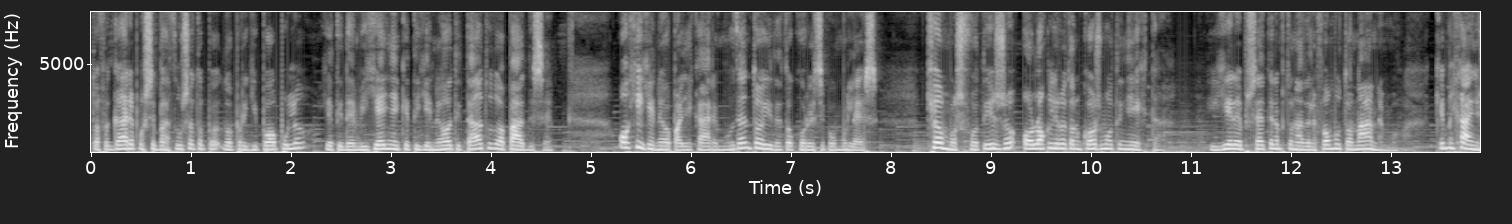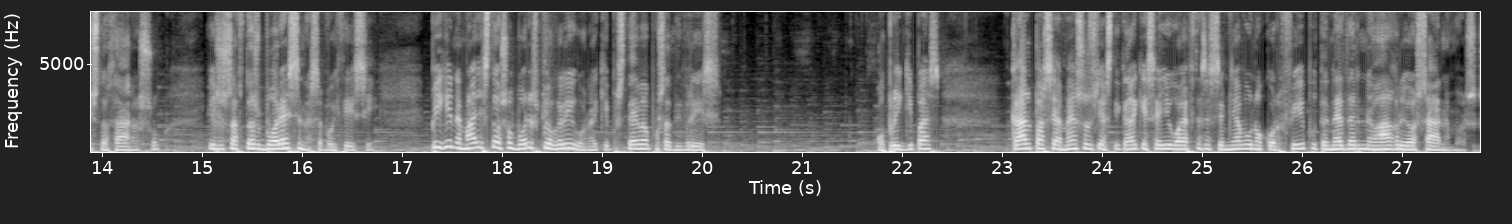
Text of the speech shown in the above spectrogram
Το φεγγάρι που συμπαθούσε το, το πριγκυπόπουλο για την ευγένεια και τη γενναιότητά του το απάντησε. Όχι γενναιό παλικάρι μου, δεν το είδε το κορίτσι που μου λες. Κι όμως φωτίζω ολόκληρο τον κόσμο τη νύχτα. Γύρεψέ την από τον αδελφό μου τον άνεμο και μη χάνεις το θάρρος σου. σω αυτός μπορέσει να σε βοηθήσει. Πήγαινε μάλιστα όσο μπορείς πιο γρήγορα και πιστεύω πως θα τη βρεις. Ο πρίγκιπας κάλπασε αμέσως βιαστικά και σε λίγο έφτασε σε μια βουνοκορφή που την έδερνε ο άγριος άνεμος.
